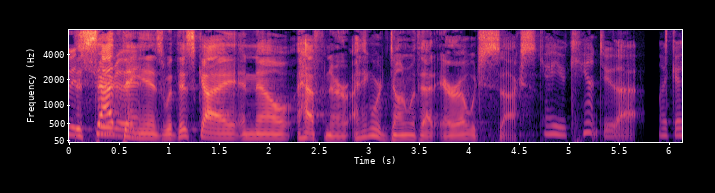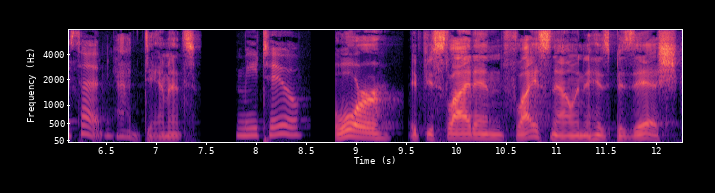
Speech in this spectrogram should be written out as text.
the sad thing is with this guy and now Hefner. I think we're done with that era, which sucks. Yeah, you can't do that. Like I said, God damn it. me too. Or if you slide in Fleiss now into his position,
